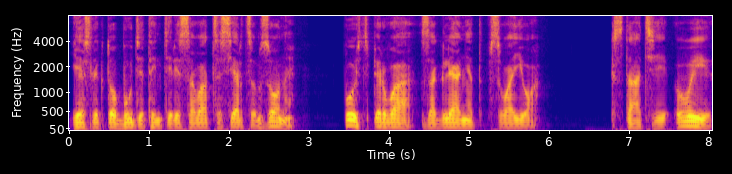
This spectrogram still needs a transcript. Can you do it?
Если кто будет интересоваться сердцем зоны, пусть сперва заглянет в свое. Кстати, вы...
